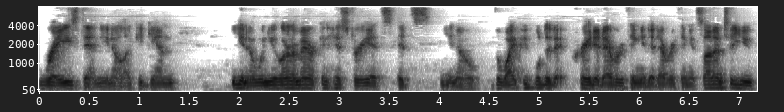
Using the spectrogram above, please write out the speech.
raised in. You know, like again, you know, when you learn American history, it's it's you know the white people did it, created everything, and did everything. It's not until you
